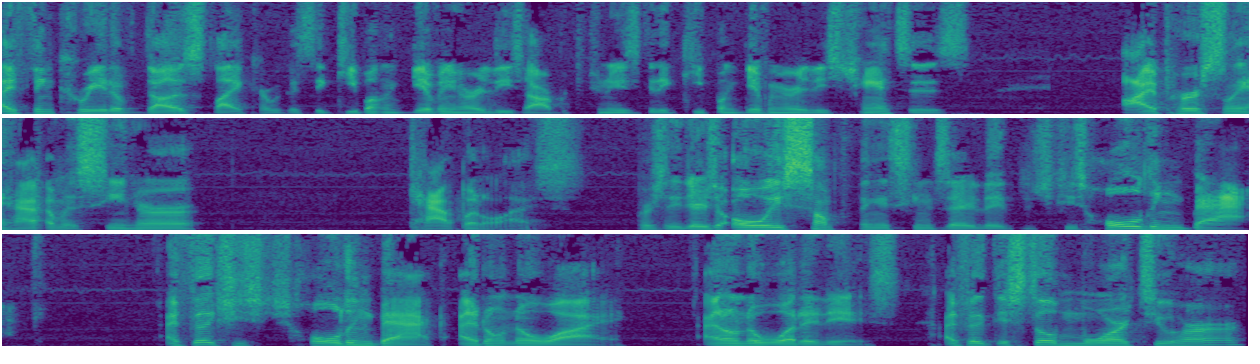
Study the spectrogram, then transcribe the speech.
I think creative does like her because they keep on giving her these opportunities, they keep on giving her these chances. I personally haven't seen her capitalize. Personally, there's always something that seems there that she's holding back. I feel like she's holding back. I don't know why. I don't know what it is. I feel like there's still more to her.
